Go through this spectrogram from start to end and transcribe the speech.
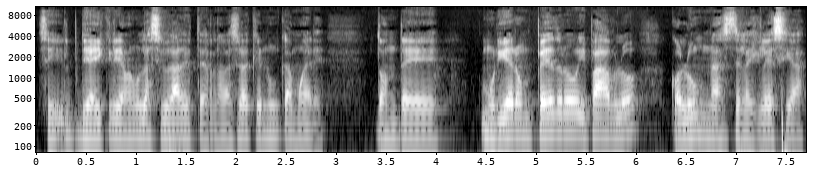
¿Sí? De ahí que le llamamos la ciudad eterna, la ciudad que nunca muere, donde murieron Pedro y Pablo, columnas de la iglesia,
